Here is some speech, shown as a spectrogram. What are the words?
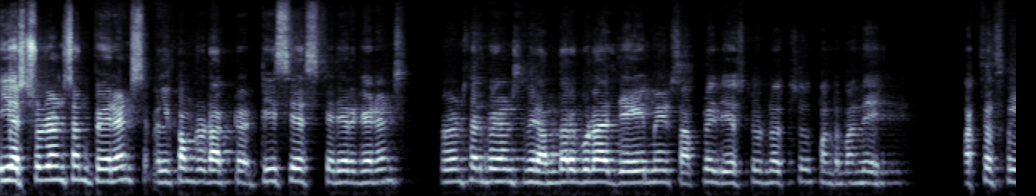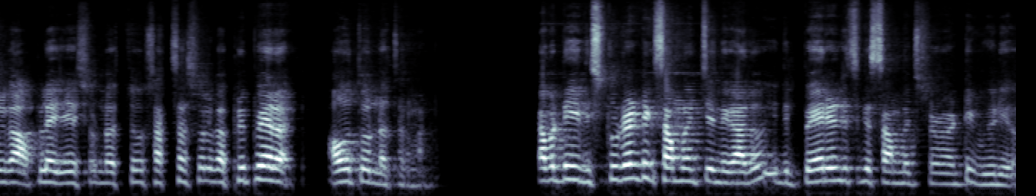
Dear students and parents welcome to doctor TCS career guidance students and parents మీరు అందరూ కూడా జేఈ అప్లై చేస్తుండొచ్చు కొంతమంది సక్సెస్ఫుల్గా అప్లై చేస్తుండొచ్చు సక్సెస్ఫుల్గా ప్రిపేర్ అవుతుండొచ్చు అనమాట కాబట్టి ఇది స్టూడెంట్కి సంబంధించింది కాదు ఇది పేరెంట్స్కి సంబంధించినటువంటి వీడియో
